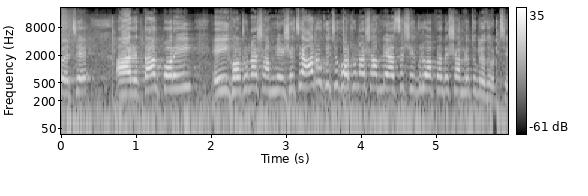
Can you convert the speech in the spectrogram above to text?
হয়েছে। আর তারপরেই এই ঘটনা সামনে এসেছে। আরও কিছু ঘটনা সামনে আসছে সেগুলো আপনাদের সামনে তুলে ধরছে।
